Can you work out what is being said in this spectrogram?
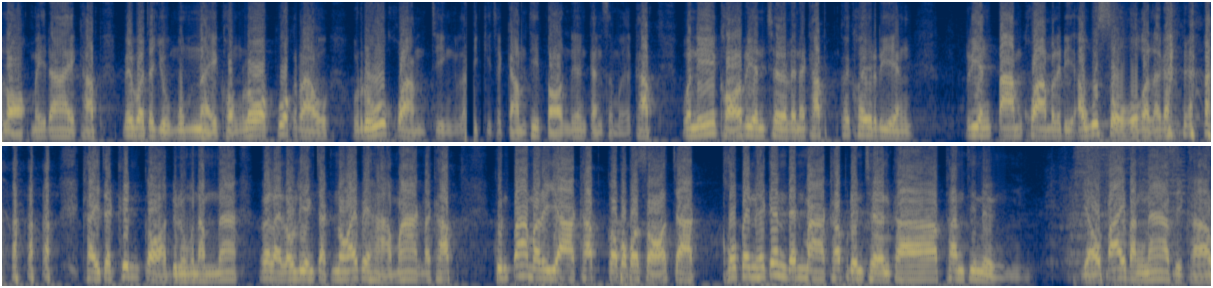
หลอกไม่ได้ครับ ไม่ว่าจะอยู่มุมไหนของโลก พวกเรารู้ความจริงและมีกิจกรรมที่ต่อเนื่องกันเสมอครับ วันนี้ขอเรียนเชิญเลยนะครับ ค่อยๆเรียงเรียงตามความอะไรดีอาวุโสก่อนแล้วกัน ใครจะขึ้นก่อนดูมานำหน้าเมื่อไหร่เราเรียงจากน้อยไปหามากนะครับ คุณป้ามาริยาครับกปปสจาก โคเปนเฮเกนเดนมาร์กครับเรียนเชิญครับ ท่านที่หนึ่งอย่าเอาป้ายบังหน้าสิครับ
